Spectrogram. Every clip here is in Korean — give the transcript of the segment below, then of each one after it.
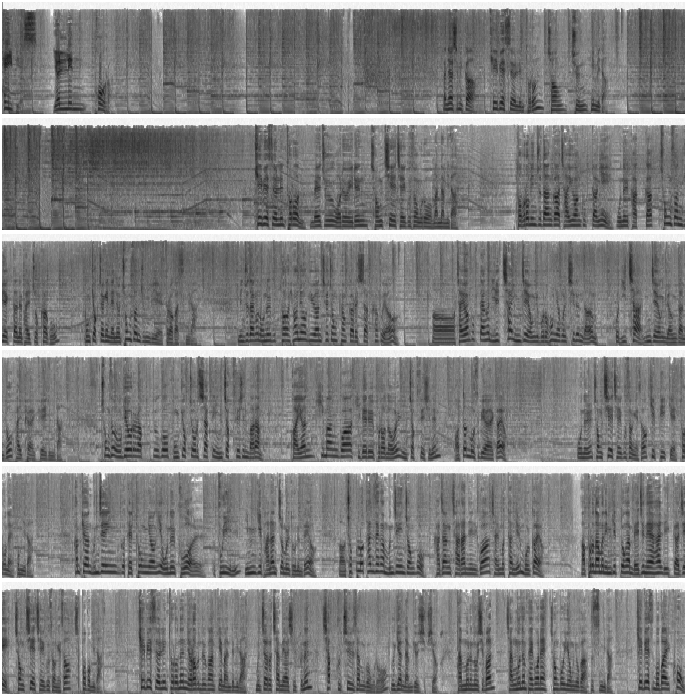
KBS 열린 토론 안녕하십니까. KBS 열린 토론 정준희입니다. KBS 열린 토론 매주 월요일은 정치의 재구성으로 만납니다. 더불어민주당과 자유한국당이 오늘 각각 총선 기획단을 발족하고 본격적인 내년 총선 준비에 들어갔습니다. 민주당은 오늘부터 현역 의원 최종 평가를 시작하고요. 어, 자유한국당은 1차 인재 영입으로 홍역을 치른 다음 곧 2차 인재 영입 명단도 발표할 계획입니다. 총선 5개월을 앞두고 본격적으로 시작된 인적 쇄신 바람 과연 희망과 기대를 불어넣을 인적 쇄신은 어떤 모습이어야 할까요? 오늘 정치의 재구성에서 깊이 있게 토론해 봅니다. 한편 문재인 대통령이 오늘 9월 9일 임기 반환점을 도는데요. 어, 촛불로 탄생한 문재인 정부 가장 잘한 일과 잘못한 일은 뭘까요? 앞으로 남은 임기 동안 매진해야 할 일까지 정치의 재구성에서 짚어봅니다. KBS 열린 토론은 여러분들과 함께 만듭니다. 문자로 참여하실 분은 9730으로 의견 남겨주십시오. 단문은 50원, 장문은 100원의 정보 이용료가 붙습니다. KBS 모바일 콩,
